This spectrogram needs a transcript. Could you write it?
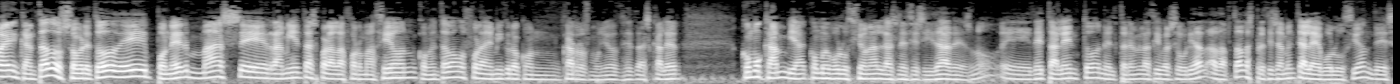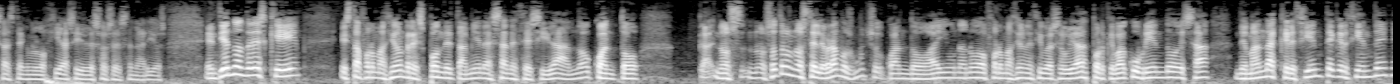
encantados, sobre todo de poner más eh, herramientas para la formación. Comentábamos fuera de micro con Carlos Muñoz de Escaler cómo cambia, cómo evolucionan las necesidades ¿no? Eh, de talento en el terreno de la ciberseguridad, adaptadas precisamente a la evolución de esas tecnologías y de esos escenarios. Entiendo, Andrés, que esta formación responde también a esa necesidad, ¿no? Cuanto nosotros nos celebramos mucho cuando hay una nueva formación en ciberseguridad porque va cubriendo esa demanda creciente, creciente,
